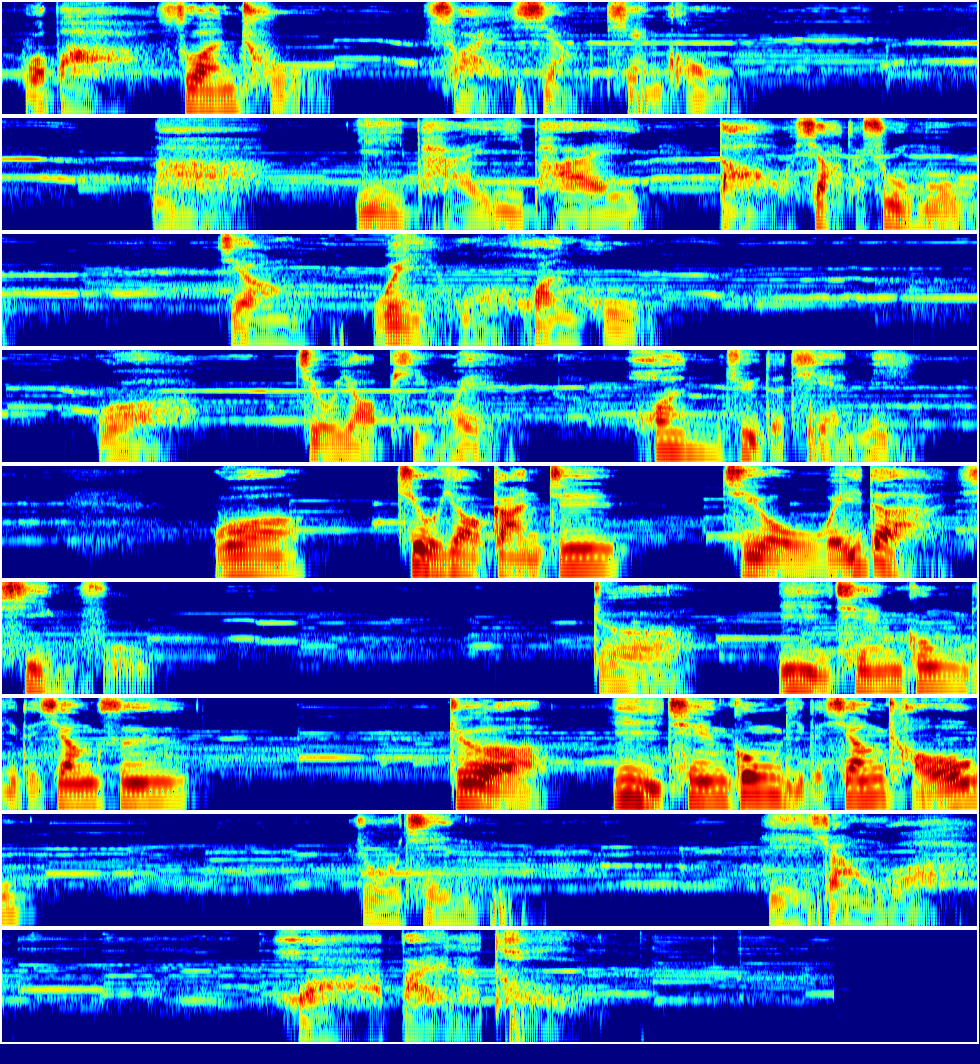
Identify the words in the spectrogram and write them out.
我把酸楚甩向天空。那一排一排倒下的树木，将为我欢呼。我就要品味欢聚的甜蜜，我就要感知久违的幸福。这一千公里的相思，这一千公里的乡愁。如今已让我花白了头。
